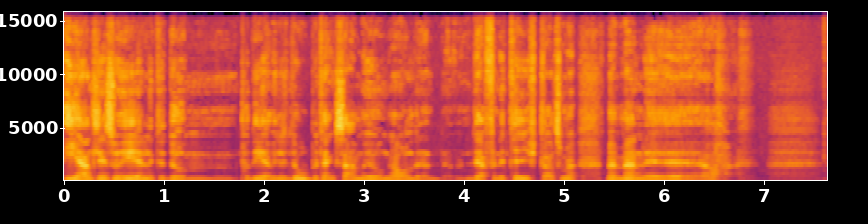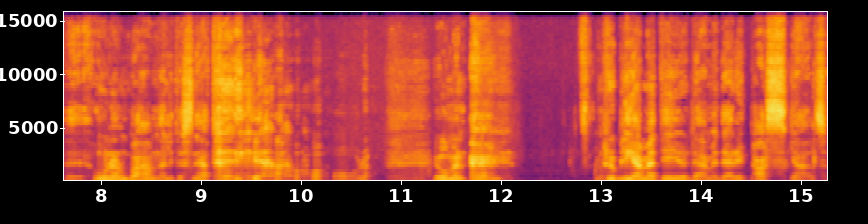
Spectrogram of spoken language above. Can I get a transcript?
Egentligen så är den inte dum på det. Lite obetänksam i unga åldrar, definitivt. Alltså, men, men, men eh, ja, hon har nog bara hamnat lite snett. jo, men problemet är ju det där med Deripaska alltså.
